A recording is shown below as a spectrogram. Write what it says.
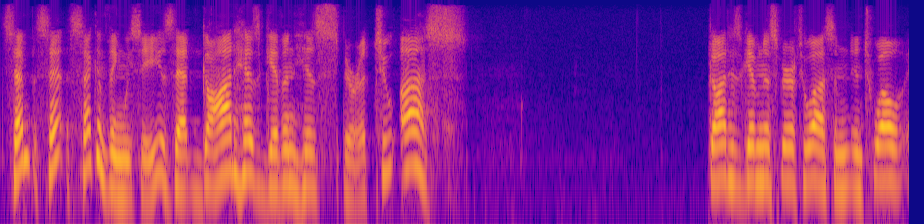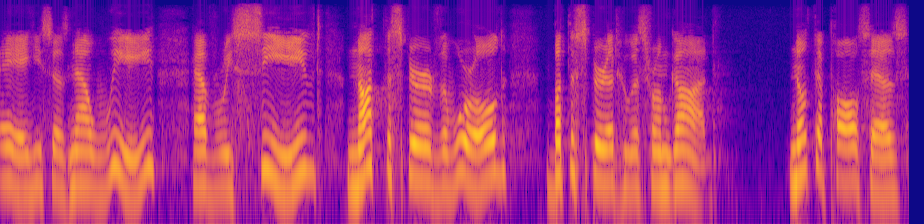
Second thing we see is that God has given His Spirit to us. God has given His Spirit to us. And in 12a, He says, Now we have received not the Spirit of the world, but the Spirit who is from God. Note that Paul says,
